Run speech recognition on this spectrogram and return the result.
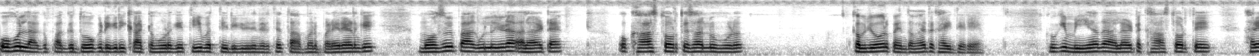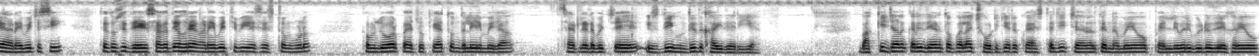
ਉਹ ਲਗਭਗ 2 ਡਿਗਰੀ ਘੱਟ ਹੋਣਗੇ 30 32 ਡਿਗਰੀ ਦੇ ਨੇੜੇ ਤੇ ਤਾਪਮਾਨ ਬਣੇ ਰਹਿਣਗੇ। ਮੌਸਮ ਵਿਭਾਗ ਵੱਲੋਂ ਜਿਹੜਾ ਅਲਰਟ ਹੈ ਉਹ ਖਾਸ ਤੌਰ ਤੇ ਸਾਨੂੰ ਹੁਣ ਕਮਜ਼ੋਰ ਪੈਂਦਾ ਹੋਇਆ ਦਿਖਾਈ ਦੇ ਰਿਹਾ। ਕਿਉਂਕਿ ਮੀਂਹਾਂ ਦਾ ਅਲਰਟ ਖਾਸ ਤੌਰ ਤੇ ਹਰਿਆਣੇ ਵਿੱਚ ਸੀ ਤੇ ਤੁਸੀਂ ਦੇਖ ਸਕਦੇ ਹੋ ਹਰਿਆਣੇ ਵਿੱਚ ਵੀ ਇਹ ਸਿਸਟਮ ਹੁਣ ਕਮਜ਼ੋਰ ਪੈ ਚੁੱਕਿਆ ਧੁੰਦਲੀ ਇਮੇਜਾਂ ਸੈਟਲਾਈਟ ਵਿੱਚ ਇਹ ਇਸ ਦੀ ਹੁੰਦੀ ਦਿਖਾਈ ਦੇ ਰਹੀ ਹੈ। ਬਾਕੀ ਜਾਣਕਾਰੀ ਦੇਣ ਤੋਂ ਪਹਿਲਾਂ ਛੋਟੀ ਜਿਹੀ ਰਿਕੁਐਸਟ ਹੈ ਜੀ ਚੈਨਲ ਤੇ ਨਵੇਂ ਹੋ, ਪਹਿਲੀ ਵਾਰੀ ਵੀਡੀਓ ਦੇਖ ਰਹੇ ਹੋ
